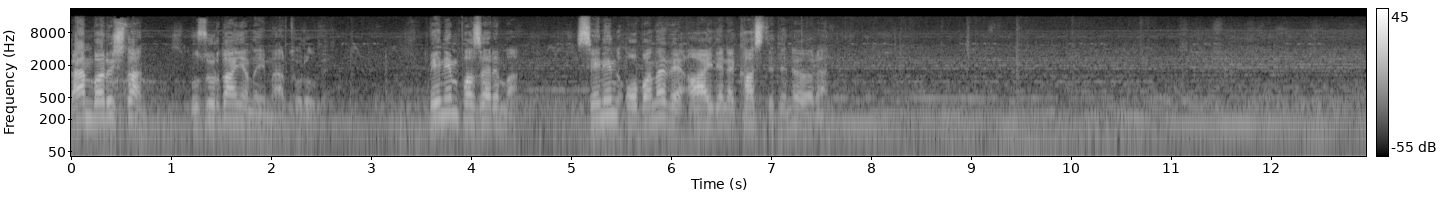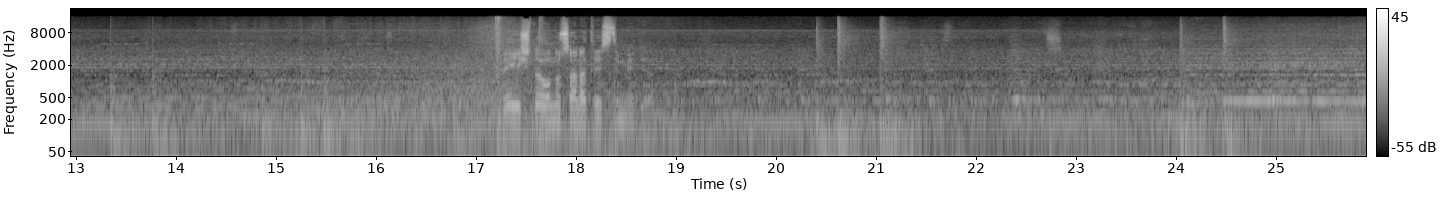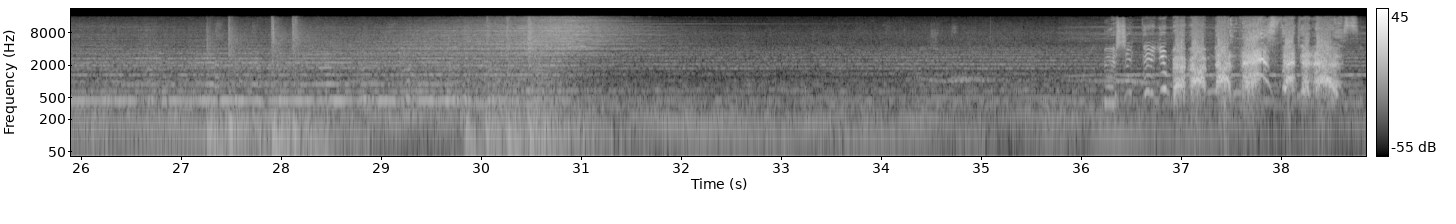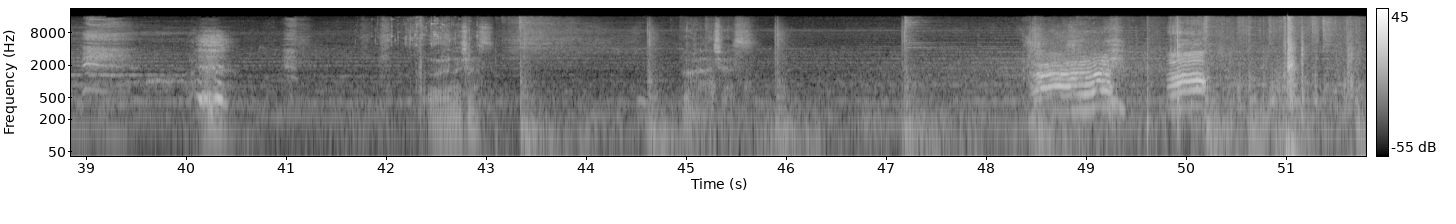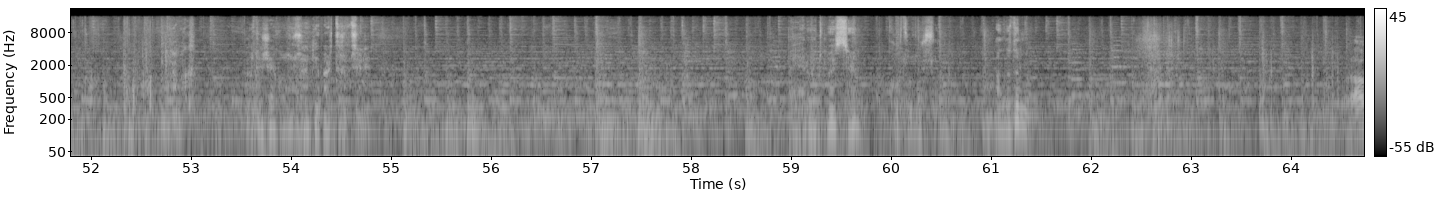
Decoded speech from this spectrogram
Ben barıştan, huzurdan yanayım Ertuğrul Bey. Benim pazarıma, senin obana ve ailene kastedeni öğrendim. Ve işte onu sana teslim ediyorum.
